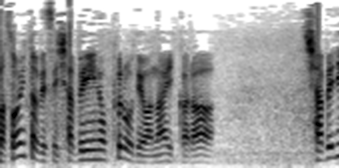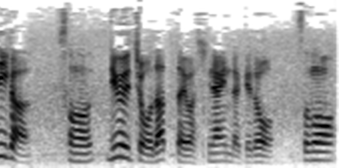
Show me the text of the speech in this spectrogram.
まあ、その人は別に喋りのプロではないから喋りがその流暢だったりはしないんだけどその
